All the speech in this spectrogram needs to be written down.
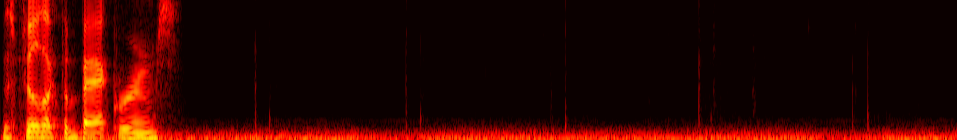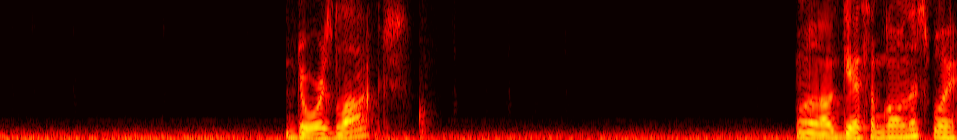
This feels like the back rooms. Door's locked. Well, I guess I'm going this way.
